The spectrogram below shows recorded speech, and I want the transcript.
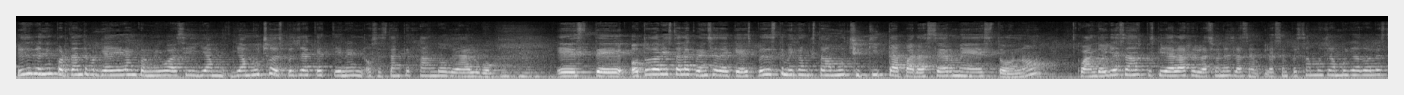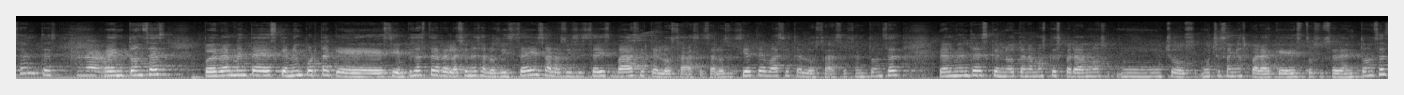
Y eso es bien importante porque ya llegan conmigo así, ya, ya mucho después ya que tienen o se están quejando de algo. este, o todavía está la creencia de que después es que me dijeron que estaba muy chiquita para hacerme esto, ¿no? Cuando ya sabemos pues que ya las relaciones las, em, las empezamos ya muy adolescentes. Entonces, pues realmente es que no importa que si empezaste relaciones a los 16, a los 16 vas y te los haces, a los 17 vas y te los haces. Entonces, realmente es que no tenemos que esperarnos muchos, muchos años para que esto suceda. Entonces,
